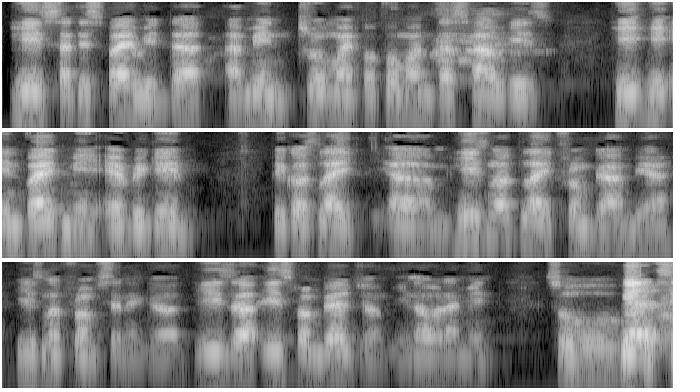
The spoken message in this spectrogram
he's satisfied with that. I mean, through my performance, that's how he's he he invite me every game because like um, he's not like from Gambia, he's not from Senegal, he's uh, he's from Belgium. You know what I mean? So yes,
